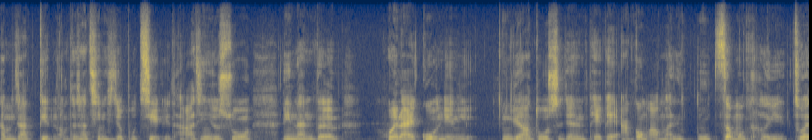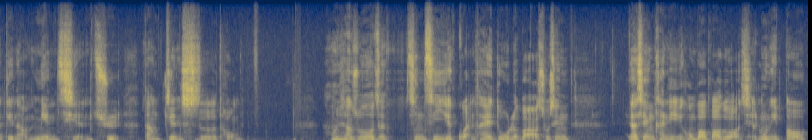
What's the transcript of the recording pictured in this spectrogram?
他们家电脑，但是他亲戚就不借给他，亲戚就说：“你难得回来过年，你应该要多时间陪陪阿公阿妈，你怎么可以坐在电脑面前去当电视儿童？”我就想说，这亲戚也管太多了吧？首先要先看你红包包多少钱，如果你包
